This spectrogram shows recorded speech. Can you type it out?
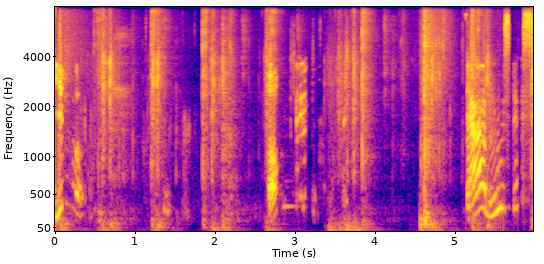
Yeah. Okay. Damn, who's this?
